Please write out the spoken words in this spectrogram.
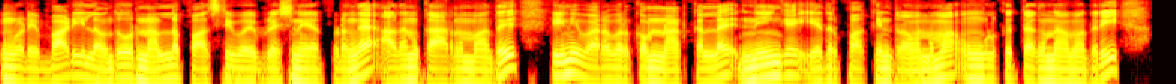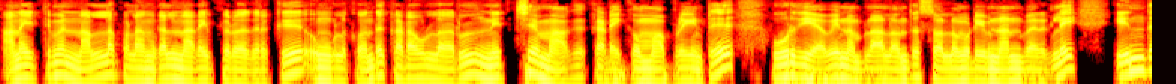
உங்களுடைய பாடியில் வந்து ஒரு நல்ல பாசிட்டிவ் வைப்ரேஷன் ஏற்படுங்க. அதன் காரணமாக இனி வரவிருக்கும் நாட்களில் நீங்கள் எதிர்பார்க்கின்றவனமாக உங்களுக்கு தகுந்த மாதிரி அனைத்துமே நல்ல பலன்கள் நடைபெறுவதற்கு உங்களுக்கு வந்து கடவுள் அருள் நிச்சயமாக கிடைக்கும் அப்படின்ட்டு உறுதியாகவே நம்மளால் வந்து சொல்ல முடியும் நண்பர்களே. இந்த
